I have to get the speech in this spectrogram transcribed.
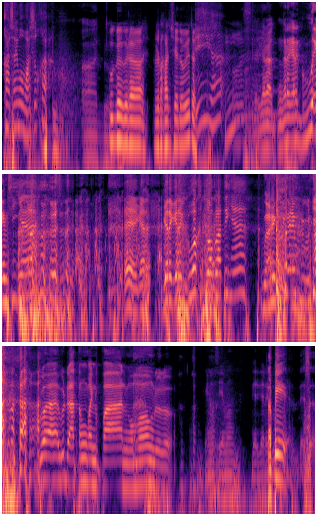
Kak, saya mau masuk, Kak. Aduh. Gue gara-gara gerakan shadow itu. Iya. Hmm. Buset. Gara-gara gara-gara gue MC-nya. Eh, gara- gara-gara gua ketua pelatihnya. Gue gue gak ada yang peduli. Gua gua datang paling depan ngomong dulu. Ya masih emang gara-gara Tapi se-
